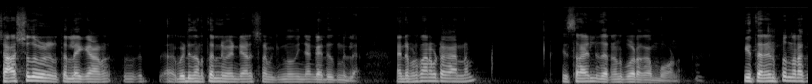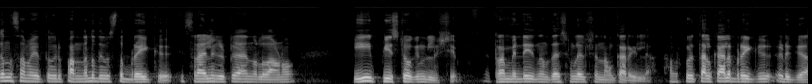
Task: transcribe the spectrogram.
ശാശ്വത വെടിനിർത്തലിലേക്കാണ് വെടി വെടിനിർത്തലിന് വേണ്ടിയാണ് ശ്രമിക്കുന്നതെന്ന് ഞാൻ കരുതുന്നില്ല. അതിന്റെ പ്രധാനപ്പെട്ട കാരണം ഇസ്രായേലിൽ തെരഞ്ഞെടുപ്പ് നടക്കാൻ പോവാണ്. ഈ തെരഞ്ഞെടുപ്പ് നടക്കുന്ന സമയത്ത് ഒരു പന്ത്രണ്ട് ദിവസത്തെ ബ്രേക്ക് ഇസ്രായേലിന് കിട്ടുക എന്നുള്ളതാണോ ഈ പീസ് ടോക്കിന്റെ ലക്ഷ്യം? ട്രംപിന്റെ ഈ നിർദ്ദേശങ്ങളുടെ ലക്ഷ്യം നമുക്കറിയില്ല. അവർക്കൊരു തൽക്കാല ബ്രേക്ക് എടുക്കുക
